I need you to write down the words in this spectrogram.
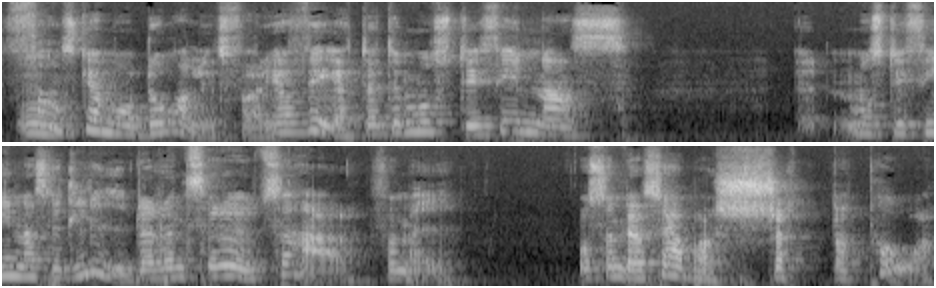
fan ska jag må dåligt för? Jag vet att det måste ju finnas måste ju finnas ett liv där det inte ser ut så här för mig. Och sen dess har jag bara köttat på.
